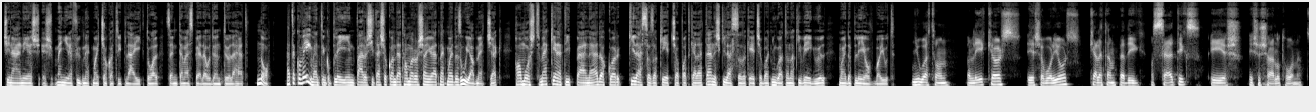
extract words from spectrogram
csinálni, és, és mennyire függnek majd csak a tripláiktól. Szerintem ez például döntő lehet. No, Hát akkor végigmentünk a play-in párosításokon, de hát hamarosan jöhetnek majd az újabb meccsek. Ha most meg kéne tippelned, akkor ki lesz az a két csapat keleten, és ki lesz az a két csapat nyugaton, aki végül majd a playoffba jut? Nyugaton a Lakers és a Warriors, keleten pedig a Celtics és, és a Charlotte Hornets.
